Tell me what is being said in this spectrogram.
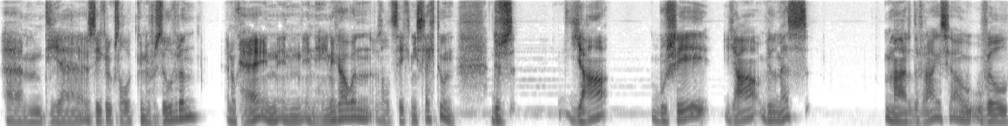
ehm, die hij zeker ook zal kunnen verzilveren. En ook hij in, in, in Henegouwen zal het zeker niet slecht doen. Dus ja, Boucher, ja, Wilmes. Maar de vraag is ja, hoe- hoeveel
